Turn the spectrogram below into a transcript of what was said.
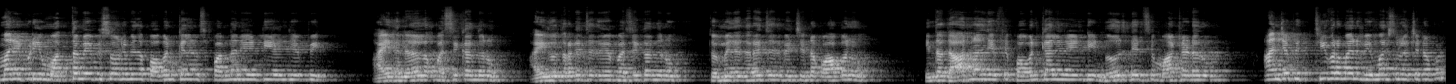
మరి ఇప్పుడు ఈ మొత్తం ఎపిసోడ్ మీద పవన్ కళ్యాణ్ స్పందన ఏంటి అని చెప్పి ఐదు నెలల పసికందును ఐదో తరగతి చదివే పసికందును తొమ్మిదో తరగతి చదివే చిన్న పాపను ఇంత దారుణాలు చేస్తే పవన్ కళ్యాణ్ ఏంటి నోరు తెరిచి మాట్లాడరు అని చెప్పి తీవ్రమైన విమర్శలు వచ్చేటప్పుడు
